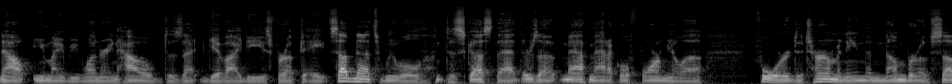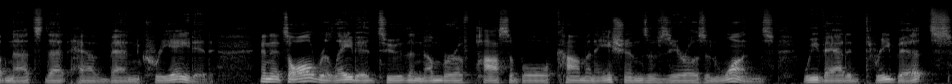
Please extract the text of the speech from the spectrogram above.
Now, you might be wondering how does that give IDs for up to eight subnets? We will discuss that. There's a mathematical formula for determining the number of subnets that have been created. And it's all related to the number of possible combinations of zeros and ones. We've added three bits,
